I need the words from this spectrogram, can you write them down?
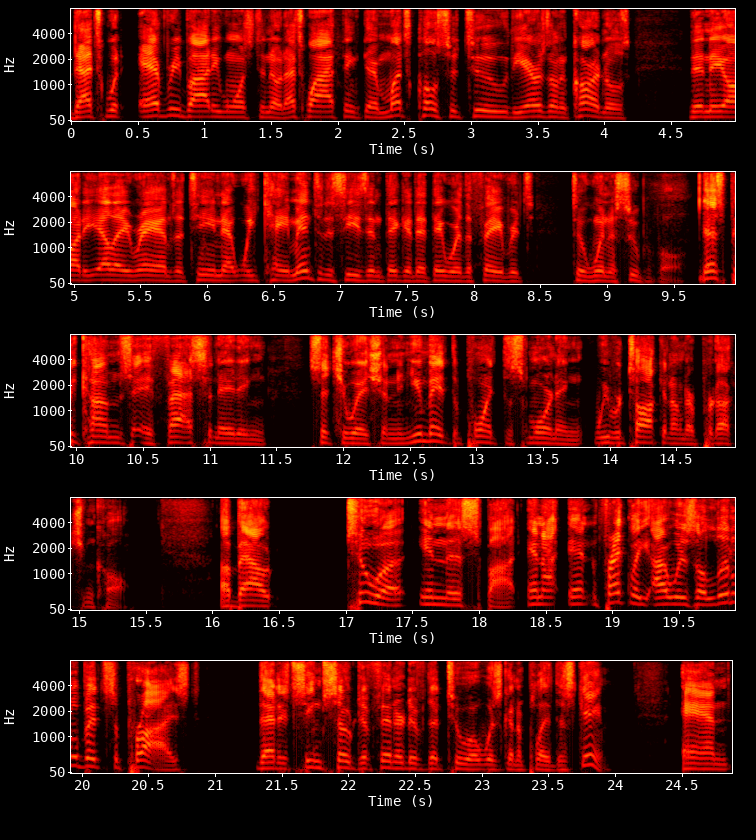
That's what everybody wants to know. That's why I think they're much closer to the Arizona Cardinals than they are the LA Rams, a team that we came into the season thinking that they were the favorites to win a Super Bowl. This becomes a fascinating situation. And you made the point this morning. We were talking on our production call about Tua in this spot. And I, and frankly, I was a little bit surprised that it seemed so definitive that Tua was going to play this game. And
